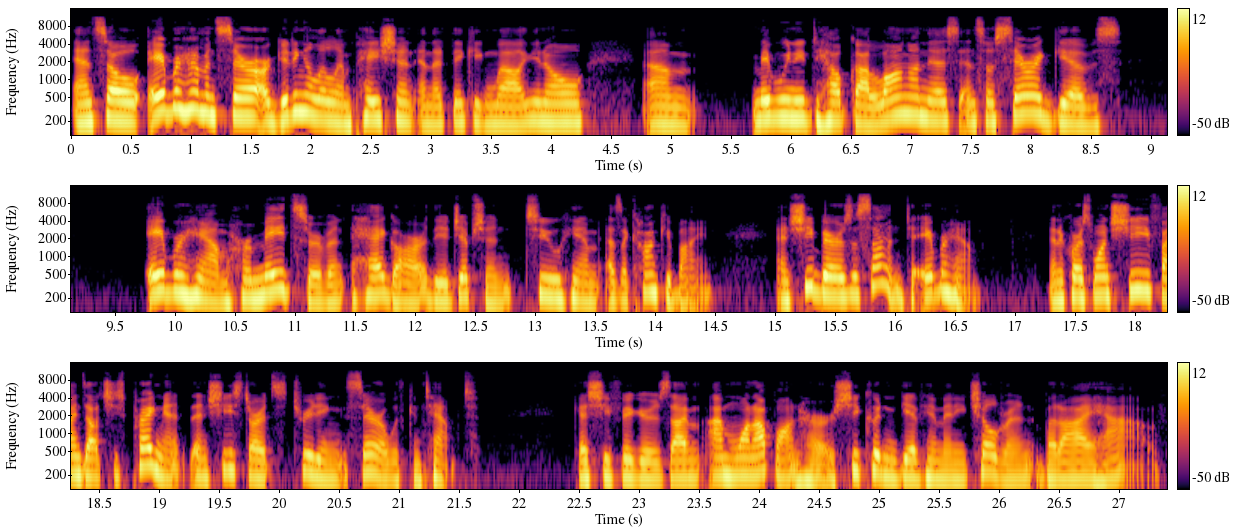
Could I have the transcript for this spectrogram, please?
And so Abraham and Sarah are getting a little impatient and they're thinking, well, you know, um, maybe we need to help God along on this. And so Sarah gives Abraham her maidservant, Hagar, the Egyptian, to him as a concubine. And she bears a son to Abraham. And of course, once she finds out she's pregnant, then she starts treating Sarah with contempt because she figures I'm I'm one up on her. She couldn't give him any children, but I have.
